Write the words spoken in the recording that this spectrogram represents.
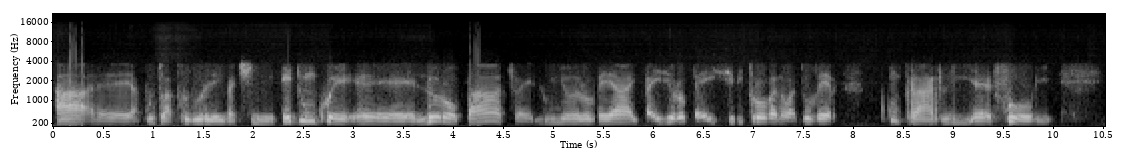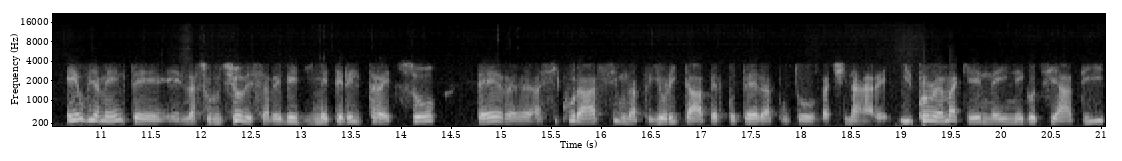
a, eh, appunto a produrre dei vaccini e dunque eh, l'Europa, cioè l'Unione Europea, i paesi europei si ritrovano a dover comprarli eh, fuori e ovviamente la soluzione sarebbe di mettere il prezzo per eh, assicurarsi una priorità per poter appunto vaccinare. Il problema è che nei negoziati,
